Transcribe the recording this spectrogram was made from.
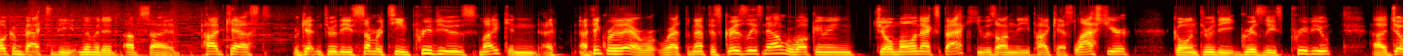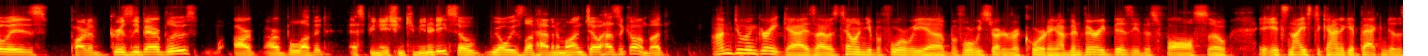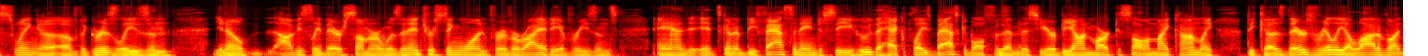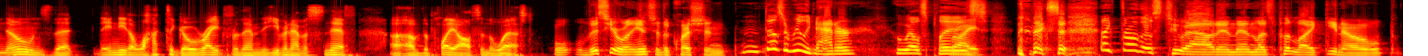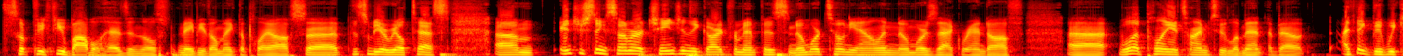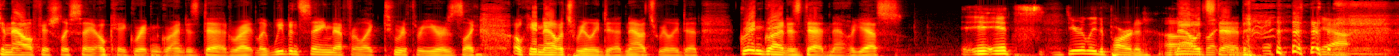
Welcome back to the Limited Upside podcast. We're getting through these summer team previews, Mike, and I, I think we're there. We're, we're at the Memphis Grizzlies now. We're welcoming Joe Mullinax back. He was on the podcast last year, going through the Grizzlies preview. Uh, Joe is part of Grizzly Bear Blues, our our beloved SB Nation community. So we always love having him on. Joe, how's it going, bud? I'm doing great, guys. I was telling you before we uh, before we started recording. I've been very busy this fall, so it's nice to kind of get back into the swing of, of the Grizzlies. And you know, obviously their summer was an interesting one for a variety of reasons, and it's going to be fascinating to see who the heck plays basketball for them this year beyond Marc Gasol and Mike Conley, because there's really a lot of unknowns that they need a lot to go right for them to even have a sniff uh, of the playoffs in the West. Well, this year we'll answer the question: Does it really matter? Who else plays? Right. like, throw those two out, and then let's put like you know a few bobbleheads, and they'll maybe they'll make the playoffs. Uh, this will be a real test. Um, interesting summer, changing the guard for Memphis. No more Tony Allen, no more Zach Randolph. Uh, we'll have plenty of time to lament about I think that we can now officially say, okay, grit and grind is dead, right? Like we've been saying that for like two or three years. Like, okay, now it's really dead. Now it's really dead. Grit and grind is dead now. Yes it's dearly departed. Uh, now it's dead. yeah,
